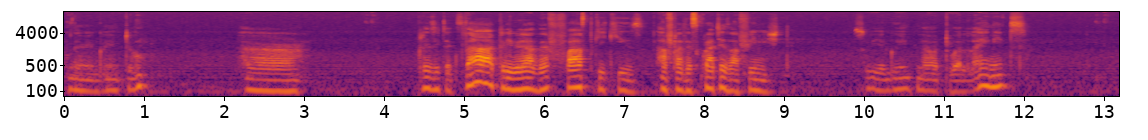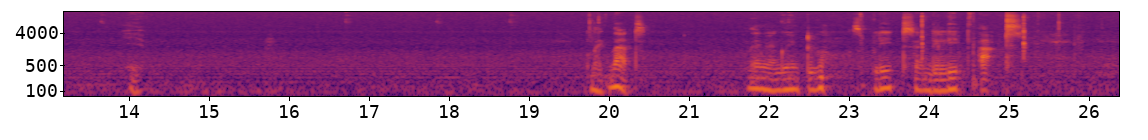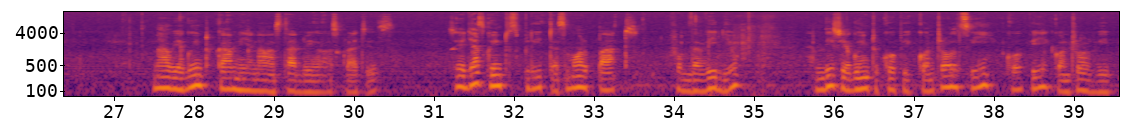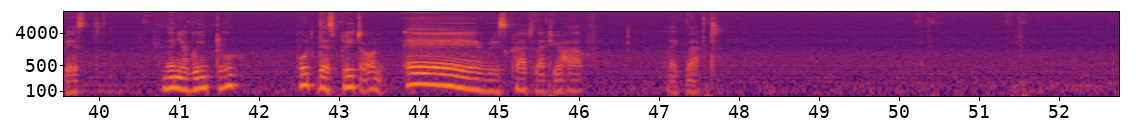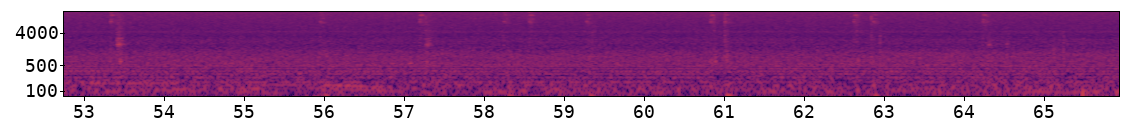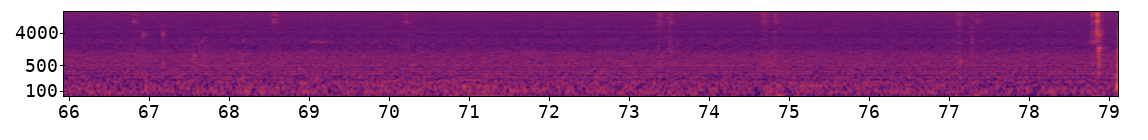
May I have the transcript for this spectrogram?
Then we're going to uh, place it exactly where the first kick is after the scratches are finished. So we are going now to align it. Like that. Then we are split and delete that. Now we are going to come here now and start doing our scratches. So you're just going to split a small part from the video and this you're going to copy control C copy control V paste then you're going to put the split on every scratch that you have like that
